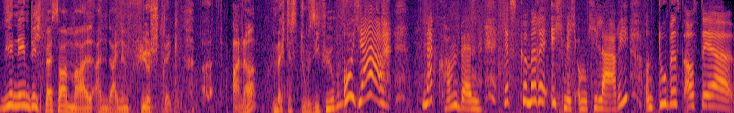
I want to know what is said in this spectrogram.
Wir nehmen dich besser mal an deinen Führstrick. Äh, Anna, möchtest du sie führen? Oh ja! Na komm, Ben. Jetzt kümmere ich mich um Kilari und du bist aus der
